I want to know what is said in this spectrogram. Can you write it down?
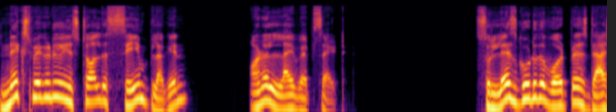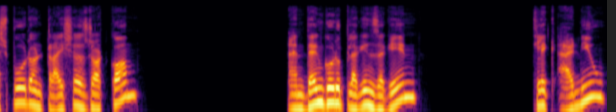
Next, we're going to install the same plugin on a live website. So let's go to the WordPress dashboard on trishaws.com and then go to plugins again. Click add new.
